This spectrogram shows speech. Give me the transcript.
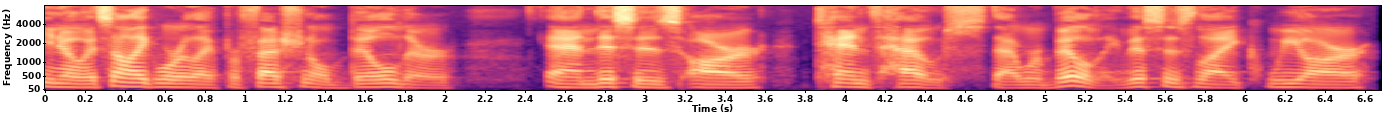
you know, it's not like we're like professional builder and this is our 10th house that we're building. This is like we are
